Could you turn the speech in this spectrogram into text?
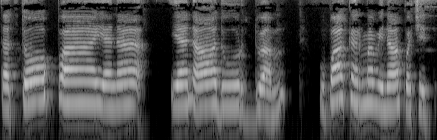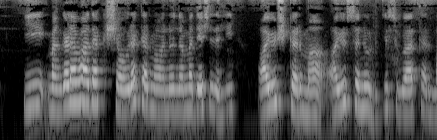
ತತ್ವೋಪಯನಯನಾದೂರ್ಧ್ವಂ ಉಪಕರ್ಮ ವಿನಾ ಕ್ವಚಿತ್. ಈ ಮಂಗಳವಾದ ಕ್ಷೌರ ಕರ್ಮವನ್ನು ನಮ್ಮ ದೇಶದಲ್ಲಿ ಆಯುಷ್ಕರ್ಮ, ಆಯುಸ್ಸನ್ನು ವೃದ್ಧಿಸುವ ಕರ್ಮ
